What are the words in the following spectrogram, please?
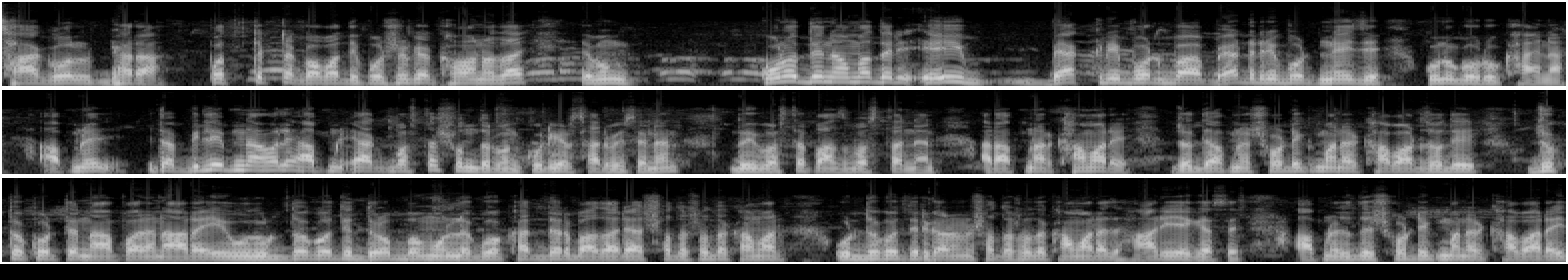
ছাগল, ভেড়া প্রত্যেকটা গবাদি পশুকে খাওয়ানো যায় এবং কোনো দিন আমাদের এই ব্যাক রিপোর্ট বা ব্যাড রিপোর্ট নেই যে কোনো গরু খায় না। আপনি এটা বিলিভ না হলে আপনি এক বস্তা সুন্দরবন কুরিয়ার সার্ভিসে নেন, দুই বস্তা, পাঁচ বস্তা নেন। আর আপনার খামারে যদি আপনার সঠিক মানের খাবার যদি যুক্ত করতে না পারেন, আর এই ঊর্ধ্বগতির দ্রব্যমূল্যে গোখাদ্যের বাজারে আর শত শত খামার, ঊর্ধ্বগতির কারণে শত শত খামার হারিয়ে গেছে। আপনি যদি সঠিক মানের খাবার এই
